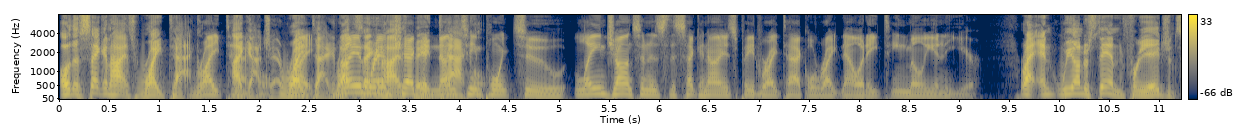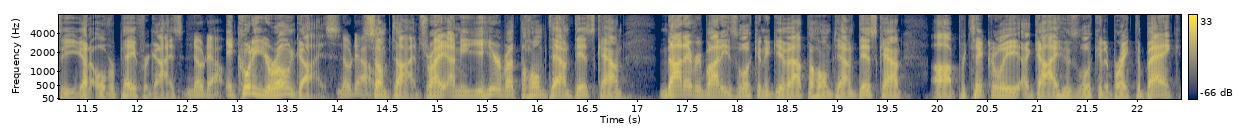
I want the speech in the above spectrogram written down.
Oh, the second highest right tackle. Right tackle. I tackle. got you. Right, tackle. not Ryan second highest Ramczyk paid at 19.2. Lane Johnson is the second highest paid right tackle right now at 18 million a year. Right, and we understand in free agency you got to overpay for guys, No doubt. including your own guys. No doubt. Sometimes, right? I mean, you hear about the hometown discount. Not everybody's looking to give out the hometown discount, uh, particularly a guy who's looking to break the bank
